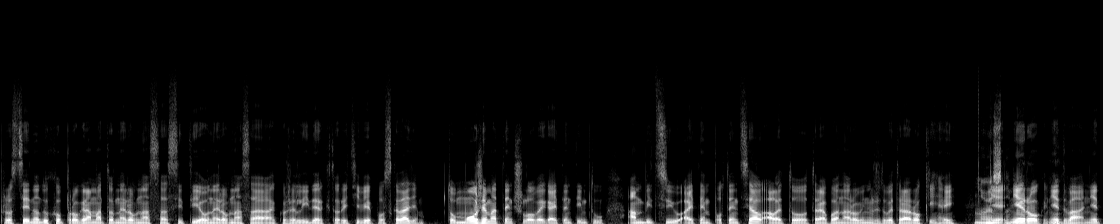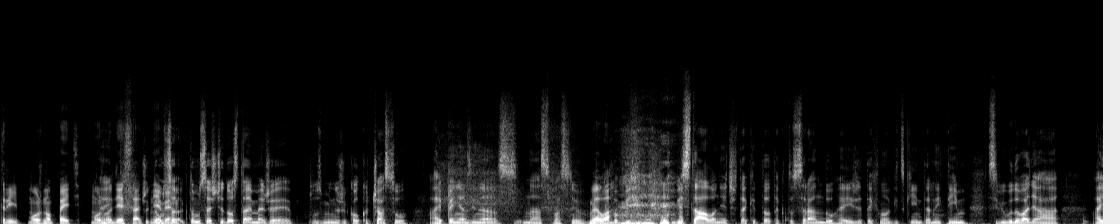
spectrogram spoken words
Proste jednoducho programátor nerovná sa CTO, nerovná sa akože líder, ktorý ti vie poskladať to môže mať ten človek, aj ten tým tú ambíciu, aj ten potenciál, ale to treba povedať na rovinu, že to bude teda roky, hej? No, nie, nie rok, nie dva, nie tri, možno 5, možno hej. 10, k tomu. Sa, k tomu sa ešte dostajeme, že plus minus, že koľko času aj peňazí nás, nás vlastne Veľa. by, by stálo niečo takéto, takto srandu, hej, že technologický interný tím si vybudovať a aj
